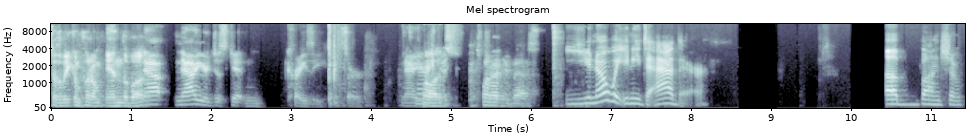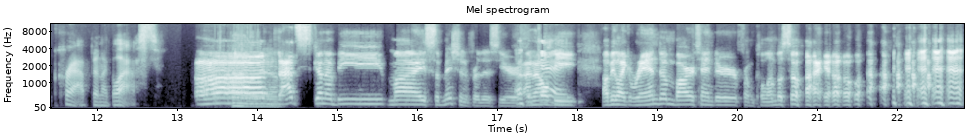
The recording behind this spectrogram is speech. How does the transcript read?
so that we can put them in the book. now now you're just getting crazy, sir. Now you're Well, it's, it's what I do best. You know what you need to add there? A bunch of crap in a glass. Uh, Oh, yeah. that's gonna be my submission for this year, and I'll be I'll be like random bartender from Columbus, Ohio,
